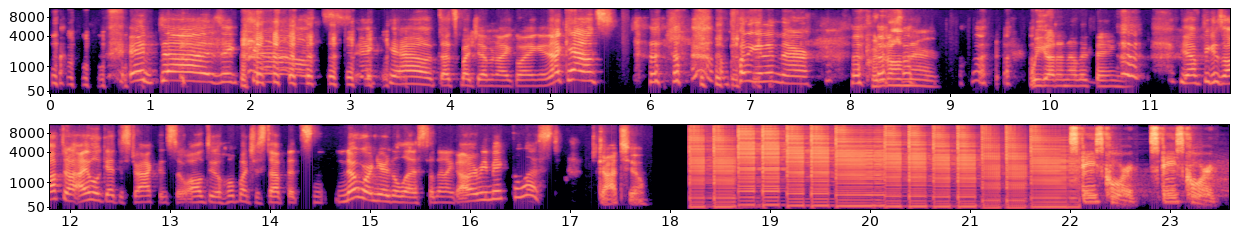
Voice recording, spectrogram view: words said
it does. It counts. It counts. That's my Gemini going in. That counts. I'm putting it in there. Put it on there. We got another thing. Yeah, because often I will get distracted. So I'll do a whole bunch of stuff that's nowhere near the list. So then I got to remake the list. Got to. Space Cord, Space Cord.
